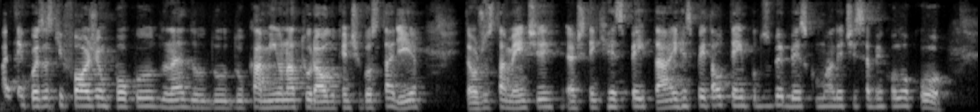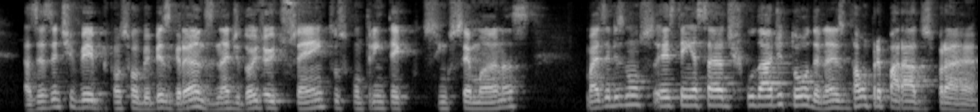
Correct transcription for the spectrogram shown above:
Mas tem coisas que fogem um pouco né, do, do, do caminho natural do que a gente gostaria. Então, justamente, a gente tem que respeitar e respeitar o tempo dos bebês, como a Letícia bem colocou. Às vezes a gente vê, como você falou, bebês grandes, né, de 2,800 com 35 semanas, mas eles não eles têm essa dificuldade toda, né? Eles não estavam preparados para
